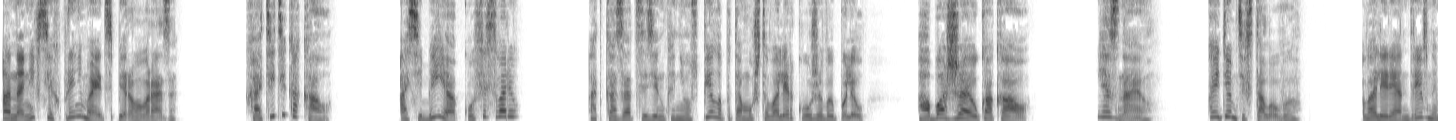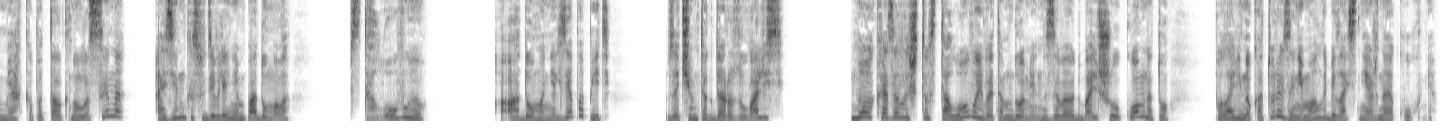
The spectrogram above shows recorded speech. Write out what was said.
Она не всех принимает с первого раза. Хотите какао? А себе я кофе сварю». Отказаться Зинка не успела, потому что Валерка уже выпалил. «Обожаю какао!» «Я знаю. Пойдемте в столовую». Валерия Андреевна мягко подтолкнула сына, а Зинка с удивлением подумала. «В столовую? А дома нельзя попить? Зачем тогда разувались?» Но оказалось, что столовой в этом доме называют большую комнату, половину которой занимала белоснежная кухня.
